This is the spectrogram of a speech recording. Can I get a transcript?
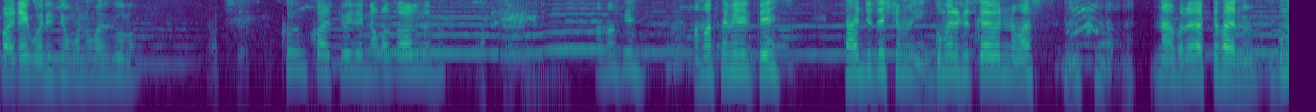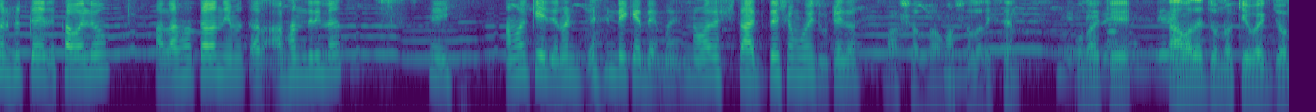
বাসায় পড়ি জমা নামাজগুলো। আচ্ছা আচ্ছা খুব কষ্ট হয়ে যায় নামাজ পড়ার জন্য। আমাকে আমার ফ্যামিলিতে তাহাজুদের সময় ঘুমের ওষুধ খাওয়ার নামাজ না করে রাখতে পারে না। ঘুমের ওষুধ খাওয়ালেও আল্লাহ তালা নিয়মিত আল- আলহামদুলিল্লাহ এই আমাকে যেন ডেকে দেয় মানে নামাজের তাহাজুদের সময় উঠে যায় মাশাল্লাহ মাশাল্লাহ দেখছেন? ওনাকে আমাদের জন্য কেউ একজন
